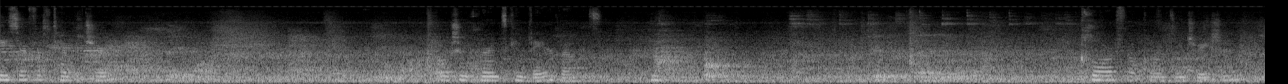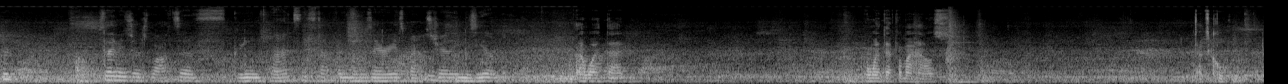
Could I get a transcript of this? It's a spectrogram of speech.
Sea surface temperature, ocean currents, conveyor belts, chlorophyll concentration. so that means there's lots of green plants and stuff in those areas by Australia and New Zealand. I want that. I want that for my house. That's cool.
